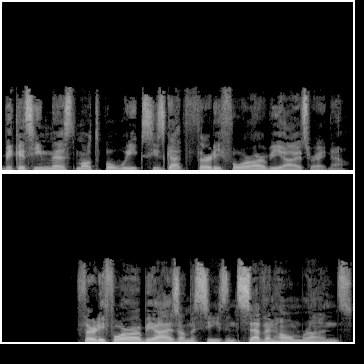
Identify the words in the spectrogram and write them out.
because he missed multiple weeks. He's got 34 RBIs right now. 34 RBIs on the season, seven home runs.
